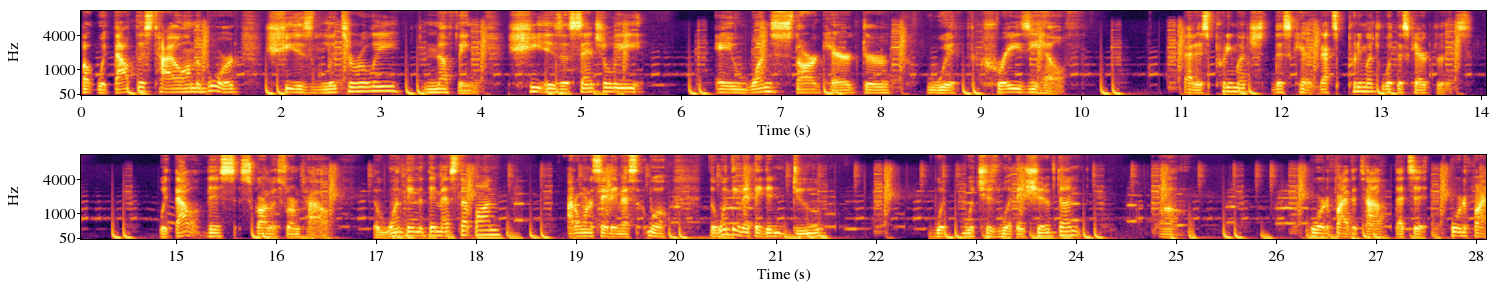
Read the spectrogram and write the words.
But without this tile on the board, she is literally nothing. She is essentially a one star character with crazy health. That is pretty much this character. That's pretty much what this character is. Without this Scarlet Storm tile, the one thing that they messed up on, I don't want to say they messed up well, the one thing that they didn't do, what which is what they should have done, um, fortify the tile. That's it. Fortify.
